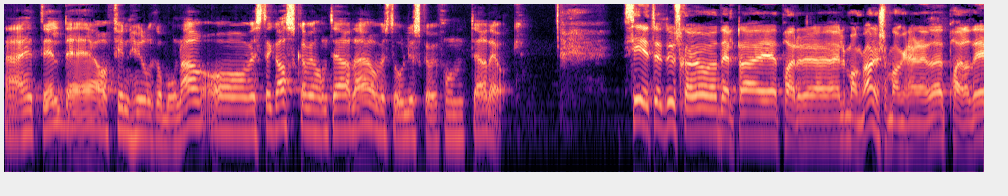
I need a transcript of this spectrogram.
hittil. Det er å finne hydrokarboner. Og hvis det er gass, skal vi håndtere det, og hvis det er olje, skal vi håndtere det òg. Sirit, du skal jo delta i par, mange arrangementer her nede. Et par av de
